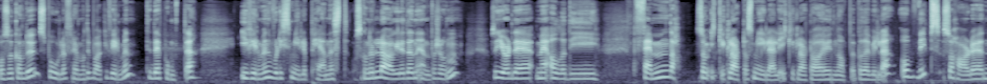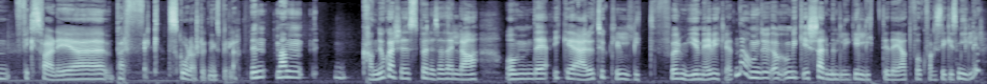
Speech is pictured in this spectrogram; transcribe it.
og så kan du spole frem og tilbake filmen til det punktet i filmen hvor de smiler penest. Og så kan du lagre den ene personen. Så gjør du det med alle de fem da, som ikke klarte å smile eller ikke klarte å ha øynene oppe på det bildet. Og vips, så har du en fiks ferdig, eh, perfekt skoleavslutningsbilde. Men man kan jo kanskje spørre seg selv da om det ikke er å tukle litt for mye med virkeligheten? da? Om, du, om ikke skjermen ligger litt i det at folk faktisk ikke smiler?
